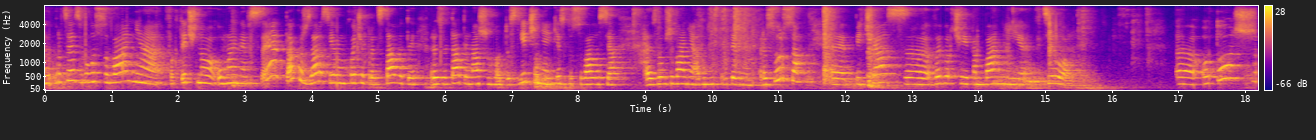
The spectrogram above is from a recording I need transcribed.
Е, Про процес голосування фактично у мене все. Також зараз я вам хочу представити результати нашого дослідження, яке стосувалося е, зловживання адміністративним ресурсом е, під час виборчої кампанії в цілому. Отож,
